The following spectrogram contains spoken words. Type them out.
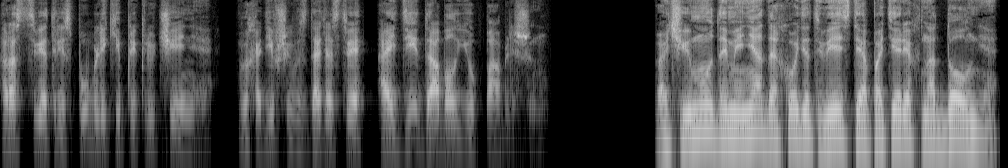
«Расцвет республики. Приключения», выходившей в издательстве IDW Publishing. «Почему до меня доходят вести о потерях на Долне?»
